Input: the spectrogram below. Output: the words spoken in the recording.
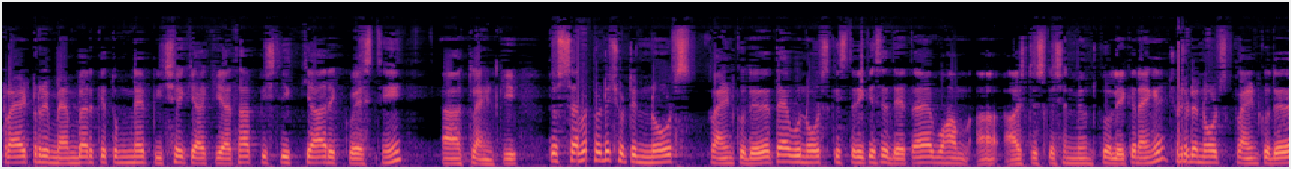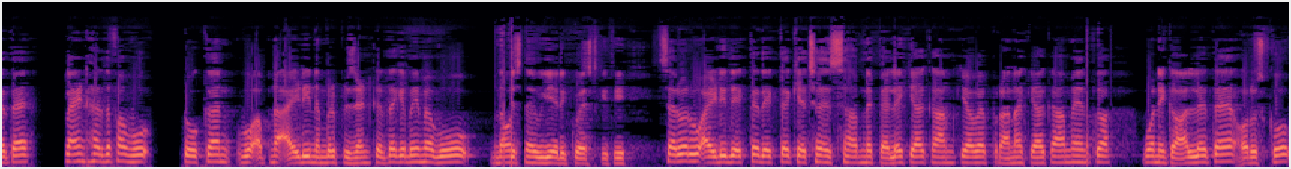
try to remember کہ تم نے پیچھے کیا کیا تھا، پچھلی کیا ریکویسٹ تھی کلائنٹ کی۔ تو سب چھوٹے چھوٹے نوٹس کلائنٹ کو دے دیتا ہے، وہ نوٹس کس طریقے سے دیتا ہے، وہ ہم آج ڈسکشن میں ان کو لے کر آئیں گے۔ چھوٹے چھوٹے نوٹس کلائنٹ کو دے دیتا ہے۔ کلائنٹ ہر دفعہ وہ ٹوکن وہ اپنا آئی ڈی نمبر پرزینٹ کرتا ہے کہ بھائی میں وہ جس نے یہ ریکویسٹ کی تھی۔ سرور وہ آئی ڈی دیکھتے دیکھتا ہے کہ اچھا اس صاحب نے پہلے کیا کام کیا ہوا ہے، پرانا کیا کام ہے، ان کا وہ نکال لیتا ہے اور اس کو،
